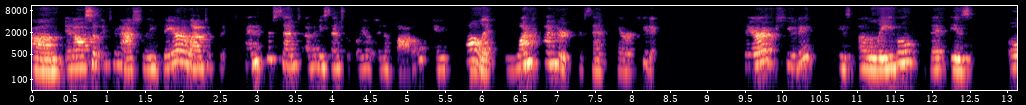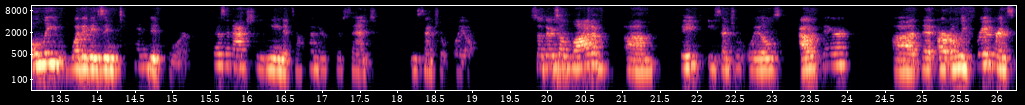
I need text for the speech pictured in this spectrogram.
um, and also internationally, they are allowed to put 10% of an essential oil in a bottle and call it 100% therapeutic. Therapeutic is a label that is only what it is intended for. It doesn't actually mean it's 100% essential oil. So there's a lot of um, fake essential oils out there uh, that are only fragrance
